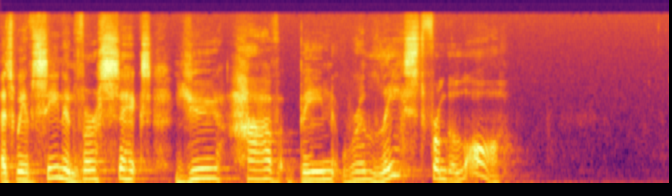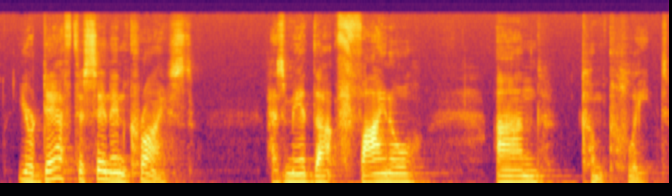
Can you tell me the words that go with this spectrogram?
as we have seen in verse 6, you have been released from the law. Your death to sin in Christ has made that final and complete.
